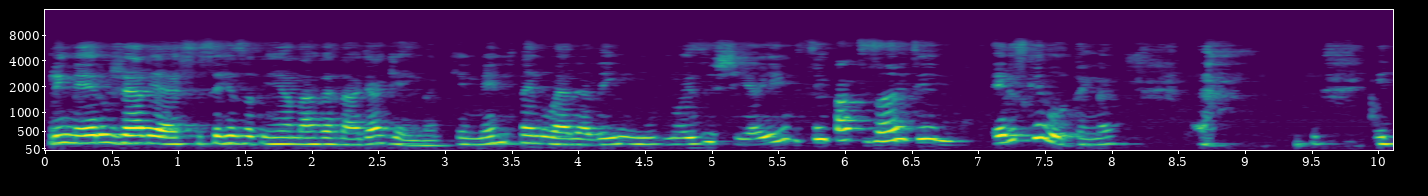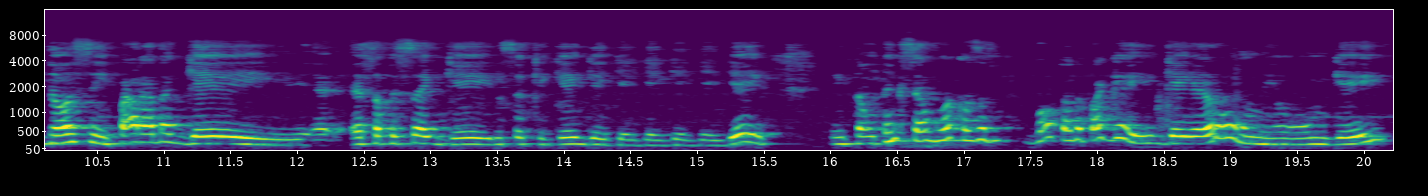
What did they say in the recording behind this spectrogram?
primeiro o GLS se resolvia, na verdade, a gay, né? Porque mesmo tendo L ali, não existia. E os simpatizantes, eles que lutem, né? Então, assim, parada gay, é, essa pessoa é gay, não sei o que, gay, gay, gay, gay, gay, gay, gay. Então tem que ser alguma coisa voltada pra gay. Gay é homem, homem gay,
